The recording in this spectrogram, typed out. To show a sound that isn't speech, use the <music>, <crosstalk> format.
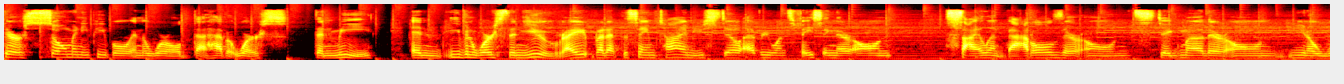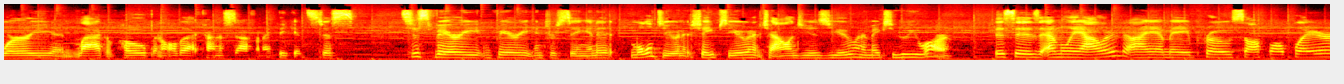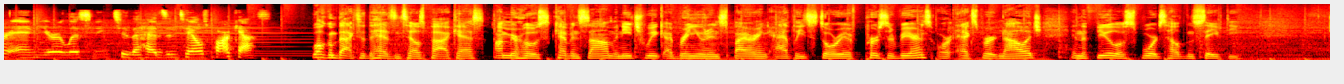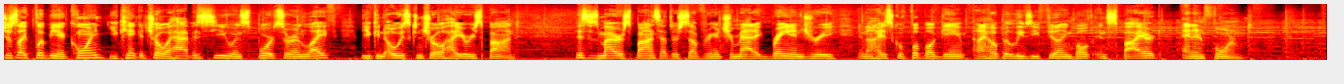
there are so many people in the world that have it worse than me and even worse than you, right? But at the same time, you still, everyone's facing their own silent battles, their own stigma, their own, you know, worry and lack of hope and all that kind of stuff. And I think it's just, it's just very, very interesting and it molds you and it shapes you and it challenges you and it makes you who you are. This is Emily Allard. I am a pro softball player and you're listening to the Heads and Tails podcast. Welcome back to the Heads and Tails podcast. I'm your host, Kevin Som, and each week I bring you an inspiring athlete story of perseverance or expert knowledge in the field of sports health and safety. Just like flipping a coin, you can't control what happens to you in sports or in life, but you can always control how you respond. This is my response after suffering a traumatic brain injury in a high school football game, and I hope it leaves you feeling both inspired and informed.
